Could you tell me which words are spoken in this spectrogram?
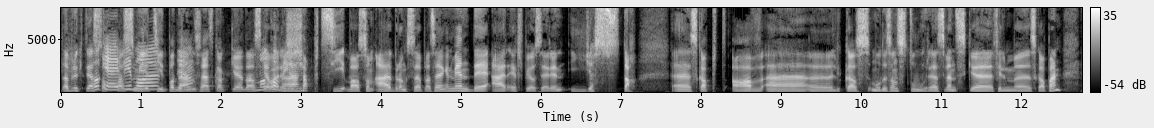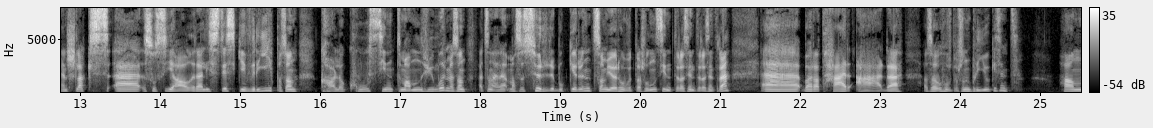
Da brukte jeg såpass må- mye tid på den, ja. så jeg skal ikke, da skal jeg bare kjapt si hva som er bronseplasseringen min. Det er HBO-serien Jøsta. Eh, Skapt av eh, Lukas Modisson, store svenske filmskaperen. En slags eh, sosialrealistisk vri på sånn Carl og Co. sint mann-humor, med sånn, et sånn masse surrebukker rundt som gjør hovedpersonen sintere og sintere og sintere. Bare at her er det Altså, hovedpersonen blir jo ikke sint. Han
